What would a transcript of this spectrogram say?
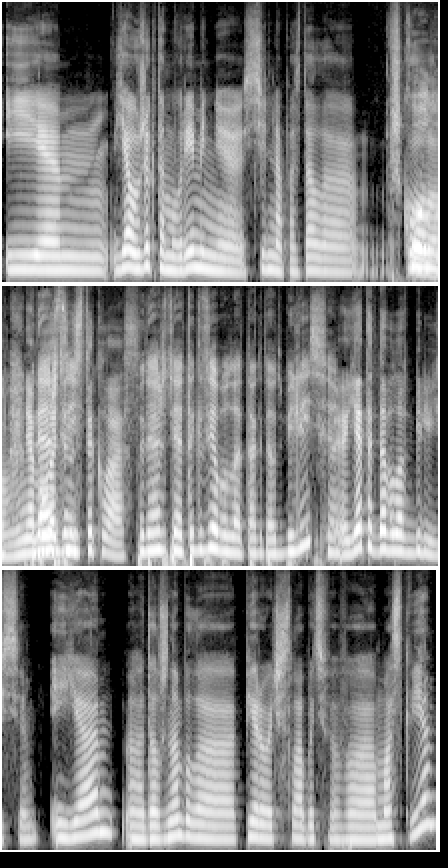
и я уже к тому времени сильно опоздала в школу. школу. У меня был Подожди. 11 класс. Подожди, а ты где была тогда? В Тбилиси? Э, Я тогда была в Тбилиси, и я должна была 1 числа быть в Москве,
